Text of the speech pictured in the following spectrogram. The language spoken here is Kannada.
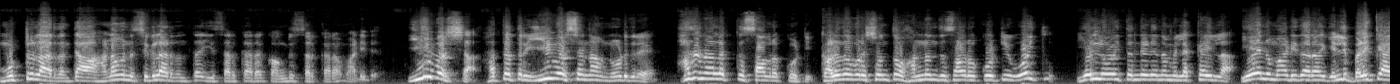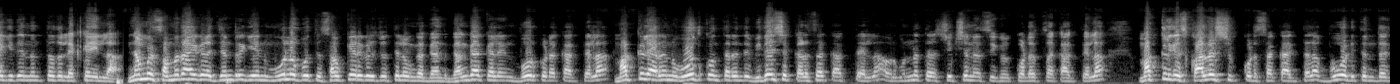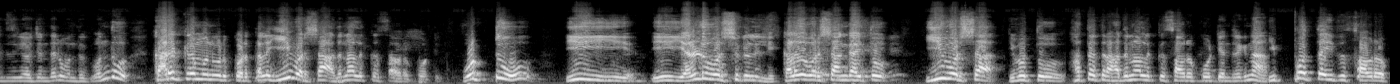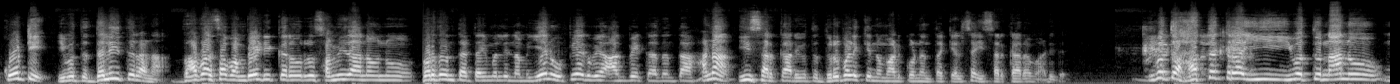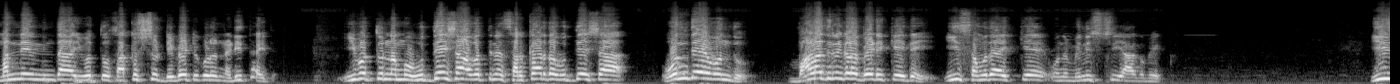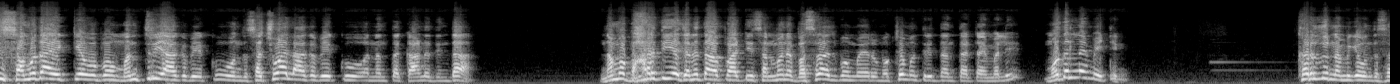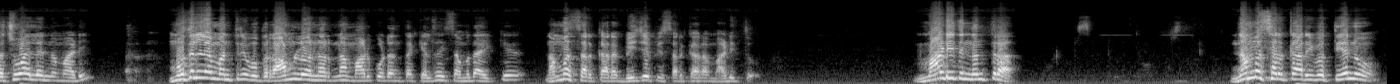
ಮುಟ್ಟಲಾರದಂತೆ, ಆ ಹಣವನ್ನು ಸಿಗಲಾರದಂತ ಈ ಸರ್ಕಾರ, ಕಾಂಗ್ರೆಸ್ ಸರ್ಕಾರ ಮಾಡಿದೆ. ಈ ವರ್ಷ, ಹತ್ತತ್ರ ಈ ವರ್ಷ ನಾವು ನೋಡಿದ್ರೆ ಹದಿನಾಲ್ಕು ಸಾವಿರ ಕೋಟಿ. ಕಳೆದ ವರ್ಷ ಅಂತೂ ಹನ್ನೊಂದು ಸಾವಿರ ಕೋಟಿ ಹೋಯ್ತು. ಎಲ್ಲಿ ಹೋಯ್ತಂದೇಳಿ ನಮ್ಮ ಲೆಕ್ಕ ಇಲ್ಲ. ಏನು ಮಾಡಿದಾರ, ಎಲ್ಲಿ ಬಳಕೆ ಆಗಿದೆ ಅನ್ನಂಥದ್ದು ಲೆಕ್ಕ ಇಲ್ಲ. ನಮ್ಮ ಸಮುದಾಯಗಳ ಜನರಿಗೆ ಏನು ಮೂಲಭೂತ ಸೌಕರ್ಯಗಳ ಜೊತೆ ಗಂಗಾ ಕಲೆಯನ್ನು ಬೋರ್ ಕೊಡಕ್ ಆಗ್ತಾ ಇಲ್ಲ. ಮಕ್ಕಳು ಯಾರನ್ನು ಓದ್ಕೊಂತಾರೆ ಅಂದ್ರೆ ವಿದೇಶಕ್ಕೆ ಕಳ್ಸಕ್ ಆಗ್ತಾ ಇಲ್ಲ. ಅವ್ರಿಗೆ ಉನ್ನತ ಶಿಕ್ಷಣ ಸಿಗ, ಕೊಡಸಕ್ ಆಗ್ತಾ ಮಕ್ಕಳಿಗೆ ಸ್ಕಾಲರ್ಶಿಪ್ ಕೊಡ್ಸಕ್ ಆಗ್ತಾ ಇಲ್ಲ. ಭೂ ಅಡಿತನದ ಯೋಜನೆಯಲ್ಲಿ ಒಂದು ಒಂದು ಕಾರ್ಯಕ್ರಮ ಕೊಡ್ತಲ್ಲ ಈ ವರ್ಷ ಹದಿನಾಲ್ಕು ಸಾವಿರ ಕೋಟಿ. ಒಟ್ಟು ಈ ಈ ಎರಡು ವರ್ಷಗಳಲ್ಲಿ, ಕಳೆದ ವರ್ಷ ಹಂಗಾಯ್ತು. ಈ ವರ್ಷ ಇವತ್ತು ಹತ್ತತ್ರ ಹದಿನಾಲ್ಕು ಸಾವಿರ ಕೋಟಿ ಅಂದ್ರೆಗಿನ ಇಪ್ಪತ್ತೈದು ಸಾವಿರ ಕೋಟಿ ಇವತ್ತು ದಲಿತರ ಹಣ ಬಾಬಾ ಸಾಹೇಬ್ ಅಂಬೇಡ್ಕರ್ ಅವರು ಸಂವಿಧಾನವನ್ನು ಬರೆದಂತ ಟೈಮಲ್ಲಿ ನಮ್ಗೆ ಏನು ಉಪಯೋಗ ಆಗ್ಬೇಕಾದಂತ ಹಣ ಈ ಸರ್ಕಾರ ಇವತ್ತು ದುರ್ಬಳಕೆಯನ್ನು ಮಾಡಿಕೊಂಡಂತ ಕೆಲಸ ಈ ಸರ್ಕಾರ ಮಾಡಿದೆ. ಇವತ್ತು ಹತ್ತತ್ರ ಈ ಇವತ್ತು ನಾನು ಮೊನ್ನೆಯಿಂದ ಇವತ್ತು ಸಾಕಷ್ಟು ಡಿಬೇಟ್ಗಳು ನಡೀತಾ ಇದೆ. ಇವತ್ತು ನಮ್ಮ ಉದ್ದೇಶ, ಅವತ್ತಿನ ಸರ್ಕಾರದ ಉದ್ದೇಶ ಒಂದೇ ಒಂದು. ಬಹಳ ದಿನಗಳ ಬೇಡಿಕೆ ಇದೆ. ಈ ಸಮುದಾಯಕ್ಕೆ ಒಂದು ಮಿನಿಸ್ಟ್ರಿ ಆಗಬೇಕು. ಈ ಸಮುದಾಯಕ್ಕೆ ಒಬ್ಬ ಮಂತ್ರಿ ಆಗಬೇಕು, ಒಂದು ಸಚಿವಾಲಯ ಆಗಬೇಕು ಅನ್ನಂತ ಕಾರಣದಿಂದ ನಮ್ಮ ಭಾರತೀಯ ಜನತಾ ಪಾರ್ಟಿ ಸನ್ಮಾನ್ಯ ಬಸವರಾಜ ಬೊಮ್ಮಾಯಿಯವರು ಮುಖ್ಯಮಂತ್ರಿ ಇದ್ದಂತ ಟೈಮಲ್ಲಿ ಮೊದಲನೇ ಮೀಟಿಂಗ್. ಕರೆದು ನಮಗೆ ಒಂದು ಸಚಿವಾಲಯವನ್ನು ಮಾಡಿ, ಮೊದಲನೇ ಮಂತ್ರಿ ಒಬ್ಬ ರಾಮ್ಲು ಅನ್ನೋರನ್ನ ಮಾಡಿಕೊಡಂತ ಕೆಲಸ ಈ ಸಮುದಾಯಕ್ಕೆ ನಮ್ಮ ಸರ್ಕಾರ, ಬಿಜೆಪಿ ಸರ್ಕಾರ ಮಾಡಿತ್ತು. ಮಾಡಿದ ನಂತರ ನಮ್ಮ ಸರ್ಕಾರ ಇವತ್ತೇನು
